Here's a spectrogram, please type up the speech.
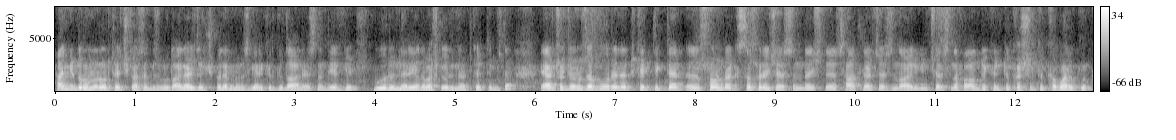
hangi durumlar ortaya çıkarsa biz burada alerjiden şüphelenmemiz gerekir gıda alerjisinden diyelim ki bu ürünleri ya da başka ürünleri tükettiğimizde eğer çocuğunuza bu ürünü tükettikten e, sonra kısa süre içerisinde işte saatler içerisinde ayrı gün içerisinde falan döküntü, kaşıntı, kabarıklık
